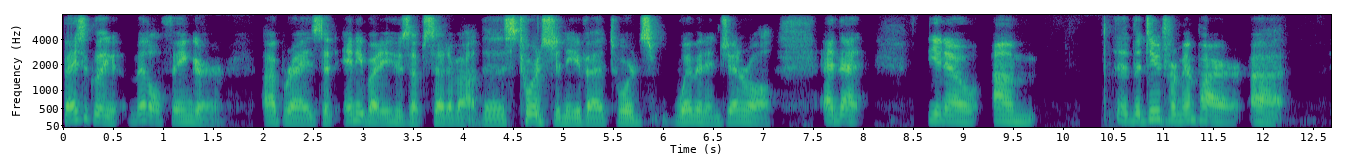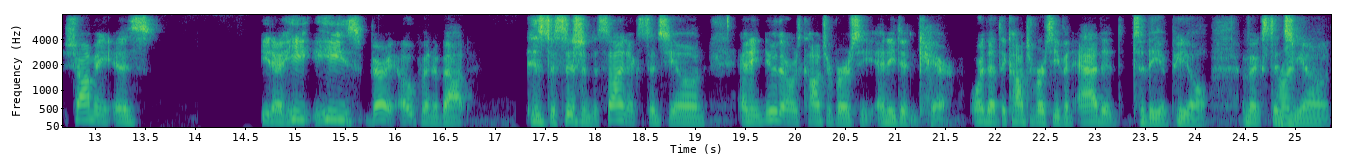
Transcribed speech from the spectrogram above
basically middle finger upraised at anybody who's upset about this towards Geneva, towards women in general, and that you know um, the dude from Empire, uh, Shami, is you know he he's very open about his decision to sign XXXTentacion, and he knew there was controversy, and he didn't care, or that the controversy even added to the appeal of XXXTentacion. Right.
